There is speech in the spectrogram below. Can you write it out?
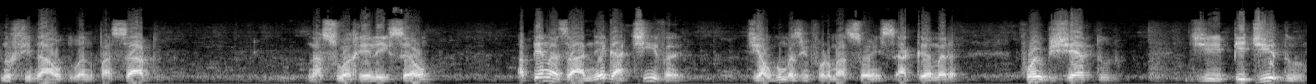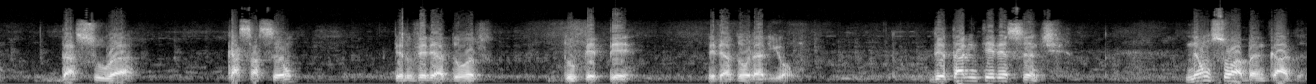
no final do ano passado, na sua reeleição, apenas a negativa de algumas informações à Câmara foi objeto de pedido da sua cassação pelo vereador do PP, vereador Arion. Detalhe interessante: não só a bancada,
